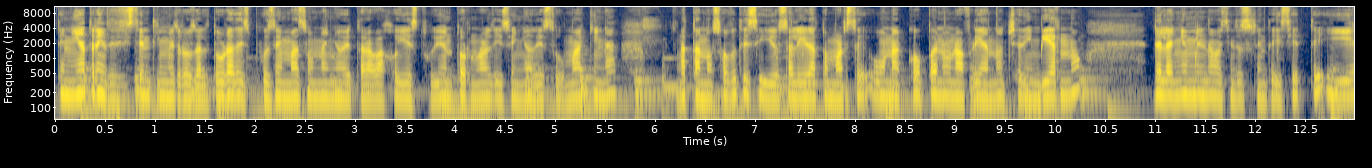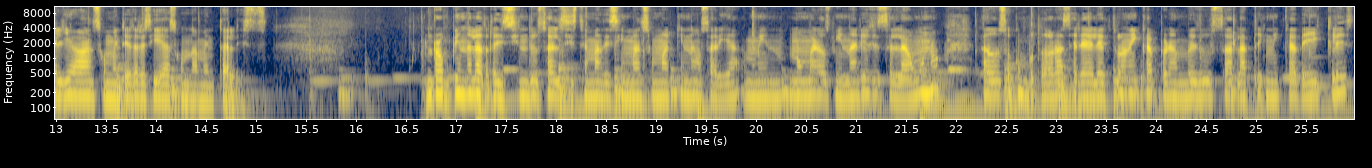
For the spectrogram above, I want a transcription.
Tenía 36 centímetros de altura después de más de un año de trabajo y estudio en torno al diseño de su máquina. Atanosov decidió salir a tomarse una copa en una fría noche de invierno del año 1937 y él llevaba en su mente tres ideas fundamentales. Rompiendo la tradición de usar el sistema decimal, su máquina usaría números binarios desde la 1. La 2 su computadora sería electrónica, pero en vez de usar la técnica de Eccles,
